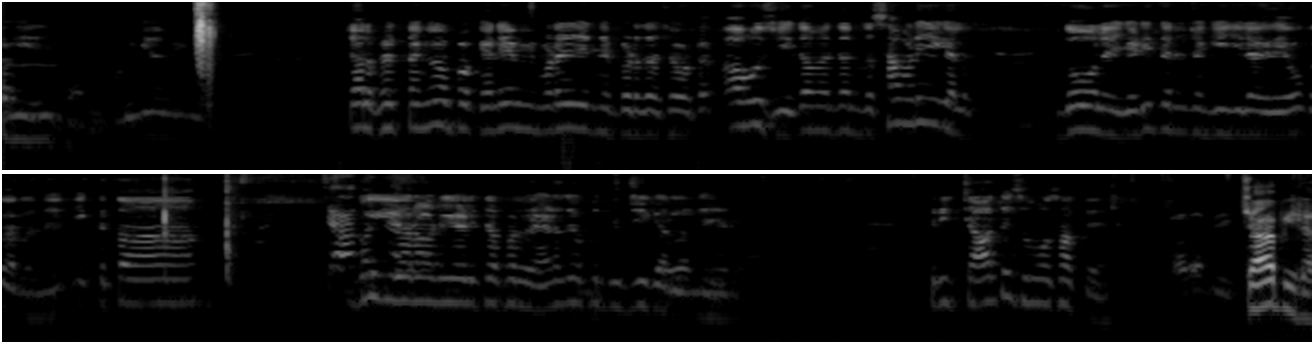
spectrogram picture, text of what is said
ਕੁੜੀਆਂ ਵੀ। ਚੱਲ ਫਿਰ ਤੰਗੋ ਆਪਾਂ ਕਹਿੰਦੇ ਵੀ ਮੜੇ ਜੇ ਨਿਬੜਦਾ ਸ਼ਾਟ ਆਹੋ ਸੀ ਤਾਂ ਮੈਂ ਤੈਨੂੰ ਦੱਸਾਂ ਮੜੀ ਜੀ ਗੱਲ। ਦੋ ਨੇ ਜਿਹੜੀ ਤੈਨੂੰ ਚੰਗੀ ਜੀ ਲੱਗਦੀ ਉਹ ਕਰ ਲੈਂਦੇ। ਇੱਕ ਤਾਂ ਬਈ ਯਾਰ ਆਉਣੀ ਵਾਲੀ ਤਾਂ ਫਿਰ ਰਹਿਣ ਦੇ ਆਪਾਂ ਦੂਜੀ ਕਰ ਲੈਂਦੇ ਯਾਰ। ਤੇਰੀ ਚਾਹ ਤੇ ਸਮੋਸਾ ਪਿਆ। ਚਾਹ ਪੀ ਲੈ।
